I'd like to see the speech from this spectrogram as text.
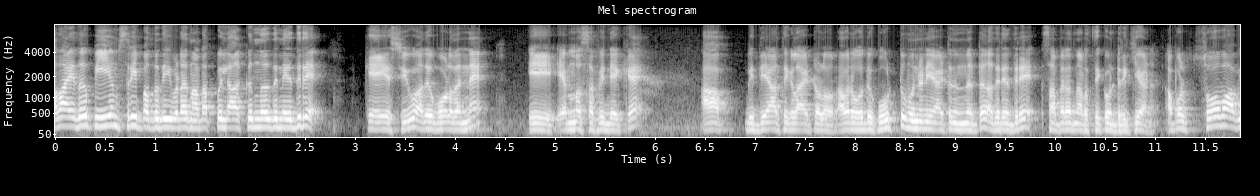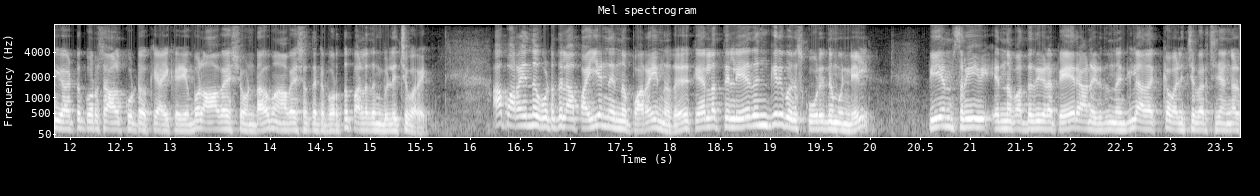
അതായത് പി എം ശ്രീ പദ്ധതി ഇവിടെ നടപ്പിലാക്കുന്നതിനെതിരെ കെ എസ് യു അതുപോലെ തന്നെ ഈ എം എസ് എഫിന്റെയൊക്കെ ആ വിദ്യാർത്ഥികളായിട്ടുള്ളവർ അവർ ഒരു കൂട്ടുമുന്നണിയായിട്ട് നിന്നിട്ട് അതിനെതിരെ സമരം നടത്തിക്കൊണ്ടിരിക്കുകയാണ്. അപ്പോൾ സ്വാഭാവികമായിട്ടും കുറച്ച് ആൾക്കൂട്ടമൊക്കെ ആയി കഴിയുമ്പോൾ ആവേശം ഉണ്ടാകും ആവേശത്തിന്റെ പുറത്ത് പലതും വിളിച്ചു പറയും. ആ പറയുന്ന കൂട്ടത്തിൽ ആ പയ്യൻ നിന്ന് പറയുന്നത് കേരളത്തിൽ ഏതെങ്കിലും ഒരു സ്കൂളിന് മുന്നിൽ പി എം ശ്രീ എന്ന പദ്ധതിയുടെ പേരാണ് എഴുതുന്നതെങ്കിൽ അതൊക്കെ വലിച്ചു പറിച്ച് ഞങ്ങൾ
